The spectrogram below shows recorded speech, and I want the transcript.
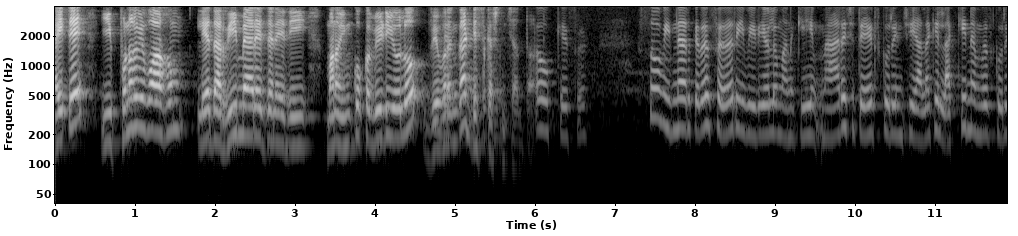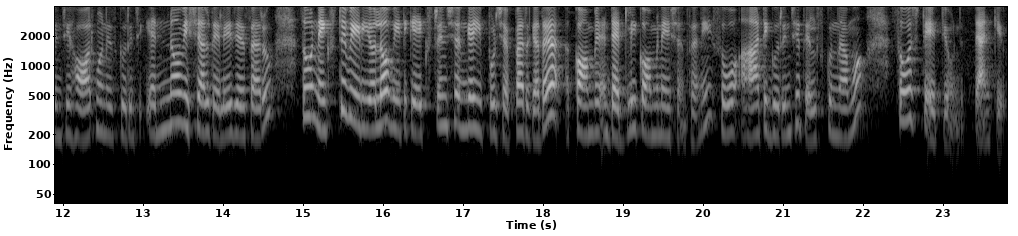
అయితే ఈ పునర్వివాహం లేదా రీమ్యారేజ్ అనేది మనం ఇంకొక వీడియోలో వివరంగా డిస్కషన్ చేద్దాం. ఓకే సార్ సో విన్నారు కదా సార్ ఈ వీడియోలో మనకి మ్యారేజ్ డేట్స్ గురించి అలాగే లక్కీ నెంబర్స్ గురించి హార్మోనిస్ గురించి ఎన్నో విషయాలు తెలియజేశారు. సో నెక్స్ట్ వీడియోలో వీటికి ఎక్స్టెన్షన్గా ఇప్పుడు చెప్పారు కదా కాంబి డెడ్లీ కాంబినేషన్స్ అని. సో వాటి గురించి తెలుసుకుందాము. సో స్టేట్ యూన్ థ్యాంక్ యూ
